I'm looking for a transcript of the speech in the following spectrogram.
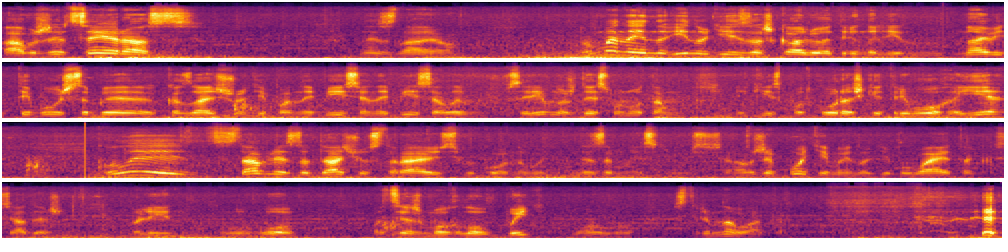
а вже в цей раз не знаю. Ну, в мене іноді зашкалює адреналін. Навіть ти будеш себе казати, що типу, не бійся, не бійся, але все рівно ж десь воно там якісь подкорочки, тривога є. Коли ставлять задачу, стараюсь виконувати, не замислююсь. А вже потім іноді буває так, сядеш, блін, ого, оце ж могло вбити, могло. Стремновато.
